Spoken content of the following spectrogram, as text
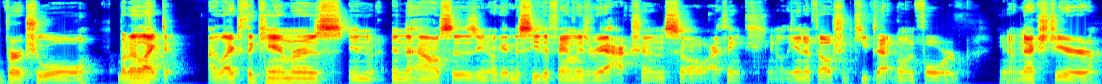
virtual, but I liked it. I liked the cameras in in the houses. You know, getting to see the families' reactions. So I think you know the NFL should keep that going forward. You know, next year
